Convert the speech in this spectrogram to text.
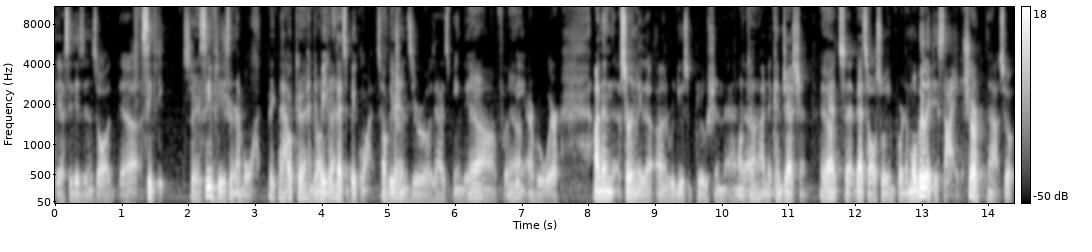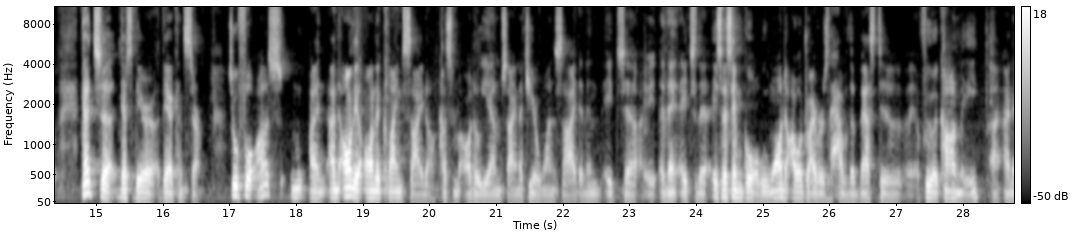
their citizens or safety. Safety, safety sure. is number one. Big one. Okay. And the okay. big, that's a big one. So okay. Vision Zero has been there yeah. uh, for yeah. being everywhere, and then certainly the uh, reduce pollution and okay. uh, and the congestion. Yeah. That's that's also important. Mobility side. Sure. so that's that's their their concern. So for us, and, and on the on the client side, uh, customer auto OEM side, a tier one side, and then it's uh, and then it's the it's the same goal. We want our drivers to have the best uh, fuel economy uh, and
